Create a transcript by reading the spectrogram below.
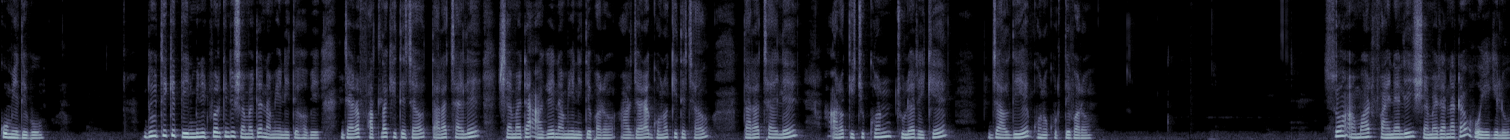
কমিয়ে দেব। দুই থেকে তিন মিনিট পর কিন্তু সেমাইটা নামিয়ে নিতে হবে। যারা ফাতলা খেতে চাও, তারা চাইলে সেমাইটা আগে নামিয়ে নিতে পারো। আর যারা ঘন খেতে চাও, তারা চাইলে আরও কিছুক্ষণ চুলা রেখে জাল দিয়ে ঘন করতে পারো। সো আমার ফাইনালি শ্যামাই রান্নাটাও হয়ে গেল।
